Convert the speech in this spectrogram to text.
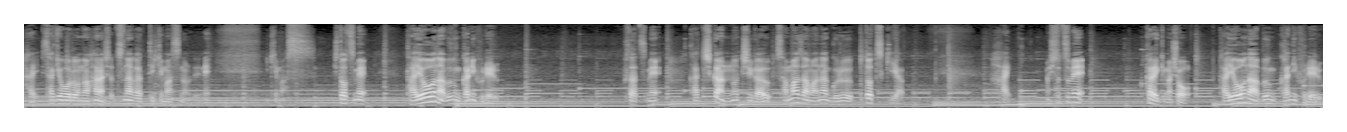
はい先ほどの話とつながってきますのでねいきます。1つ目多様な文化に触れる。2つ目価値観の違うさまざまなグループと付き合う。はい。1つ目からいきましょう。多様な文化に触れる、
